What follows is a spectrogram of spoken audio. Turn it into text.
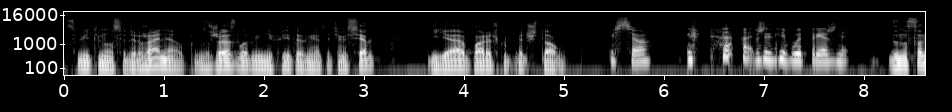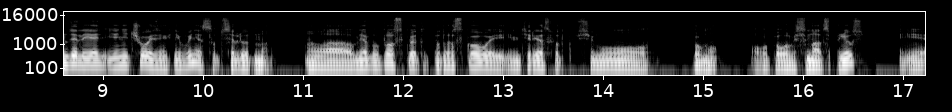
сомнительного содержания, там, с жезлами, нефритами, вот этим всем. И я парочку прочитал. И все. Жизнь не будет прежней. Да на самом деле я, я ничего из них не вынес абсолютно. А, у меня был просто какой-то подростковый интерес вот ко всему такому около 18 плюс и,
